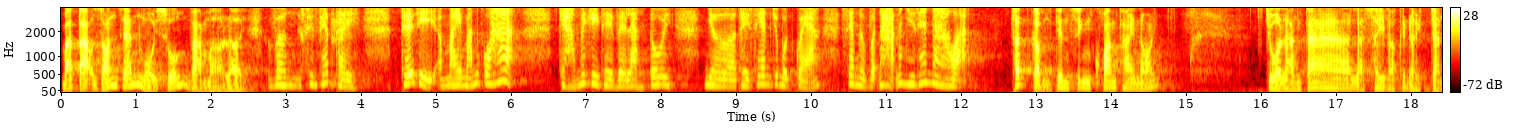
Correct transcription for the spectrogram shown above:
Bà Tạo rón rén ngồi xuống và mở lời. Vâng, xin phép thầy. Thế thì may mắn quá Chả mấy khi thầy về làng tôi Nhờ thầy xem cho một quẻ Xem là vận hạn nó như thế nào ạ Thất cẩm tiên sinh khoan thai nói Chùa làng ta là xây vào cái đời Trần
